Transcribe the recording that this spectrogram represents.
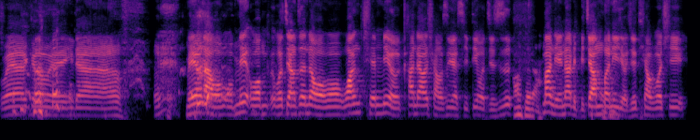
We're going down。没有啦，我我没我我讲真的，我我完全没有看到乔西的 CD，我只是曼联那里比较闷一点，就跳过去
